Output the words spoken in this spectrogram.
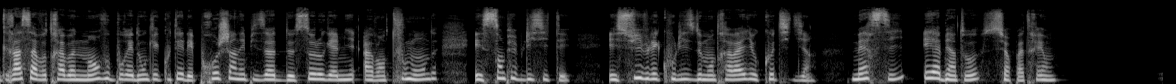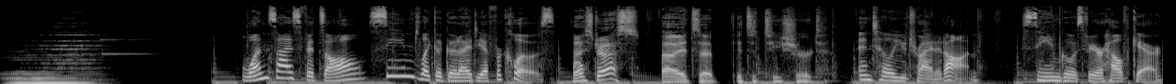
Grâce à votre abonnement, vous pourrez donc écouter les prochains épisodes de Sologamy avant tout le monde et sans publicité, et suivre les coulisses de mon travail au quotidien. Merci et à bientôt sur Patreon. One size fits all seemed like a good idea for clothes. Nice dress. Uh, it's a it's a t-shirt. Until you tried it on. Same goes for your healthcare.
